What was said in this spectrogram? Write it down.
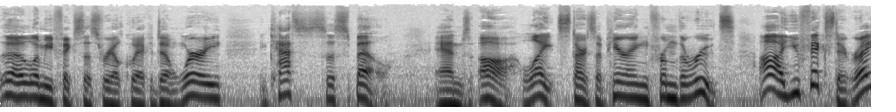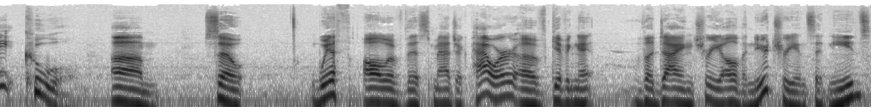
uh, let me fix this real quick. Don't worry," and casts a spell. And ah, light starts appearing from the roots. Ah, you fixed it, right? Cool. Um, so with all of this magic power of giving it the dying tree all the nutrients it needs.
